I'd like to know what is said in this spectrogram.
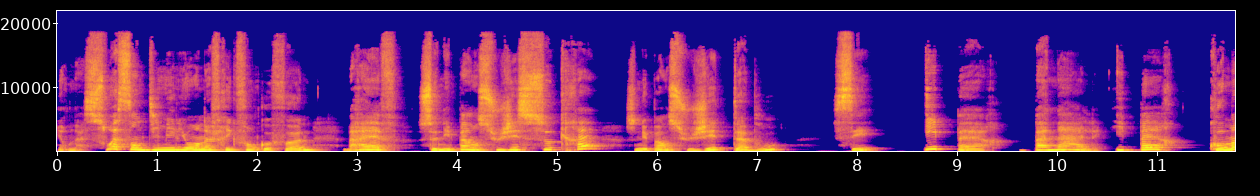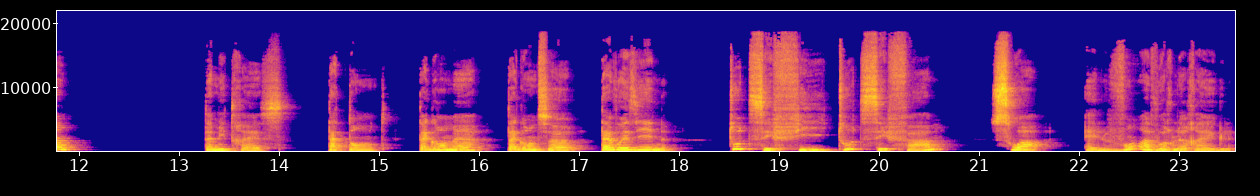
il y en a 70 millions en Afrique francophone. Bref, ce n'est pas un sujet secret, ce n'est pas un sujet tabou, c'est hyper banal, hyper commun. Ta maîtresse, ta tante, ta grand-mère, ta grande sœur, ta voisine, toutes ces filles, toutes ces femmes, soit elles vont avoir leurs règles,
